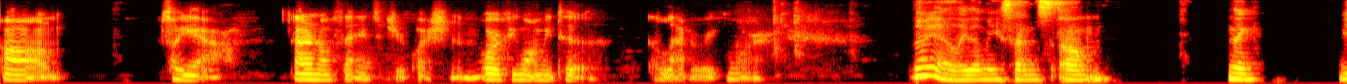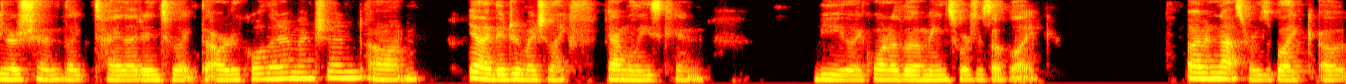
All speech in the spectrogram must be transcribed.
um so yeah I don't know if that answers your question or if you want me to elaborate more. No, yeah, like that makes sense. Um, like you know, trying to like tie that into like the article that I mentioned. Um, yeah, like they do mention like families can be like one of the main sources of like, I mean, not sources, but like uh,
